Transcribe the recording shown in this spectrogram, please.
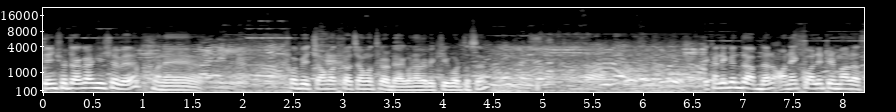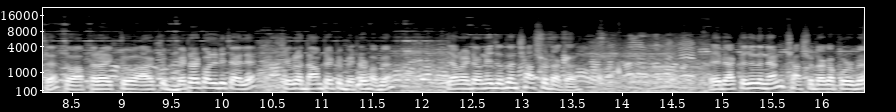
তিনশো টাকার হিসেবে মানে খুবই চমৎকার চমৎকার ব্যাগ ওনারা বিক্রি করতেছে। এখানে কিন্তু আপনার অনেক কোয়ালিটির মাল আছে, তো আপনারা একটু আর একটু বেটার কোয়ালিটি চাইলে সেগুলোর দামটা একটু বেটার হবে। যেমন এটা উনি যেতেন সাতশো টাকা। এই ব্যাগটা যদি নেন, সাতশো টাকা পড়বে।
